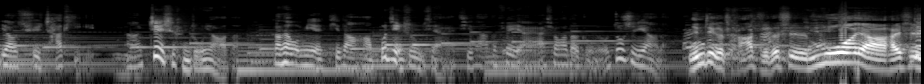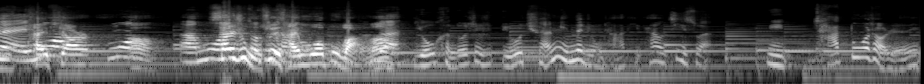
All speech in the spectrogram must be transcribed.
要去查体啊，这是很重要的。刚才我们也提到哈，不仅是乳腺癌，其他的肺癌啊、消化道肿瘤都是这样的。您这个查指的是摸呀，还是拍片儿？摸啊啊摸。三十五岁才摸不晚吗？对，有很多就是，比如全民的这种查体，它要计算，你查多少人。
